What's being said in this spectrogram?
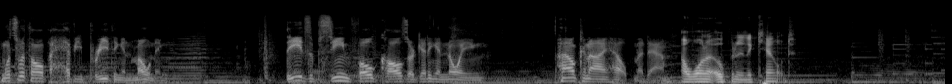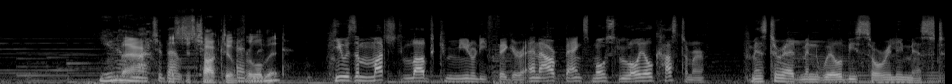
What's with all the heavy breathing and moaning? These obscene phone calls are getting annoying. How can I help, madame? I want to open an account. You know Nah, much about let's just talk to him Chuck for a little bit. He was a much-loved community figure and our bank's most loyal customer. Mr. Edmund will be sorely missed.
